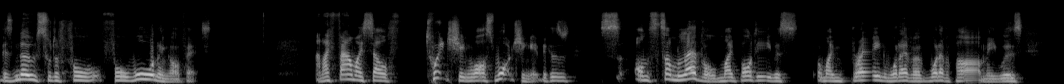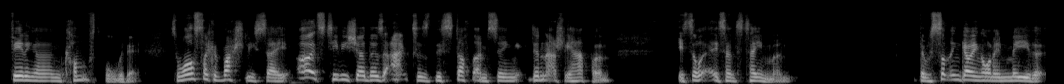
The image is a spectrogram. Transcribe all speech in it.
there's no sort of full forewarning of it. And I found myself twitching whilst watching it because on some level my body was or my brain whatever whatever part of me was feeling uncomfortable with it so whilst i could rationally say oh it's a tv show those actors this stuff that i'm seeing didn't actually happen it's it's entertainment there was something going on in me that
